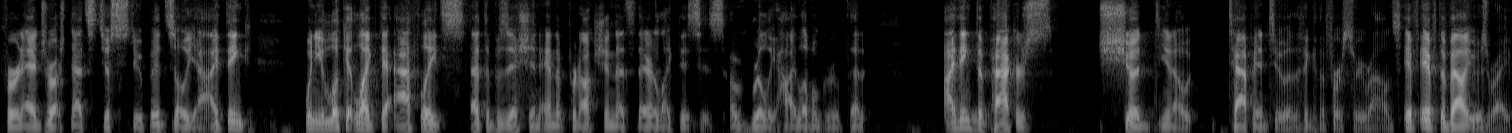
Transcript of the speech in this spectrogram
for an edge rush. That's just stupid. So yeah, I think when you look at like the athletes at the position and the production that's there, like this is a really high level group that I think the Packers should, you know, tap into I think in the first three rounds if if the value is right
